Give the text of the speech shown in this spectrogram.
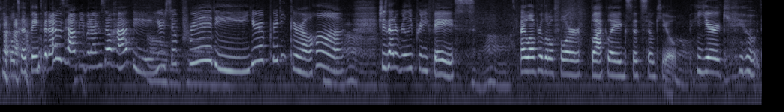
people to think that I was happy, but I'm so happy. Oh You're so pretty. You're a pretty girl, huh? Yeah. She's got a really pretty face. Yeah. I love her little four black legs. That's so cute. Oh. You're cute.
